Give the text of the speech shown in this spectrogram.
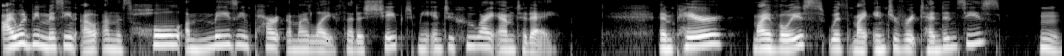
I would be missing out on this whole amazing part of my life that has shaped me into who I am today. And pair my voice with my introvert tendencies, hmm,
